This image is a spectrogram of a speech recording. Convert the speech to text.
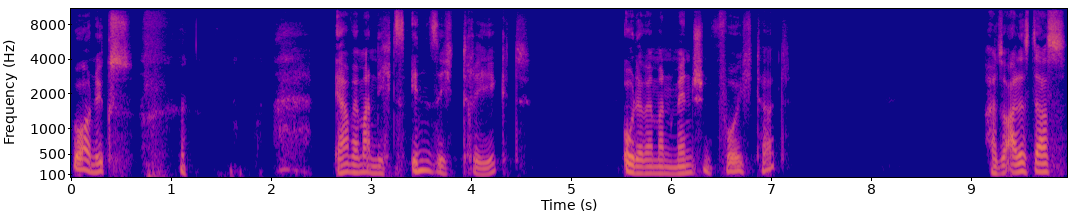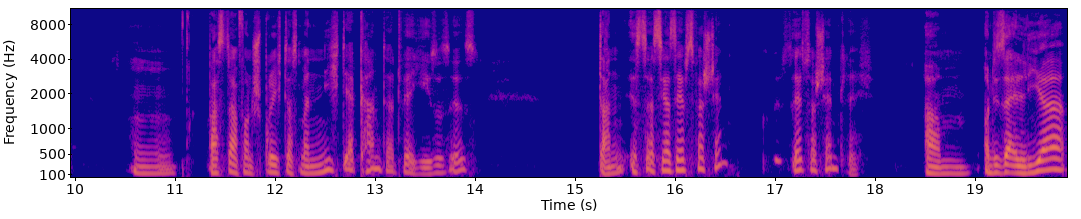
Oh, nix. ja, wenn man nichts in sich trägt oder wenn man Menschenfurcht hat. Also alles das, hm, was davon spricht, dass man nicht erkannt hat, wer Jesus ist, dann ist das ja selbstverständlich. Ähm, und dieser Elia,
